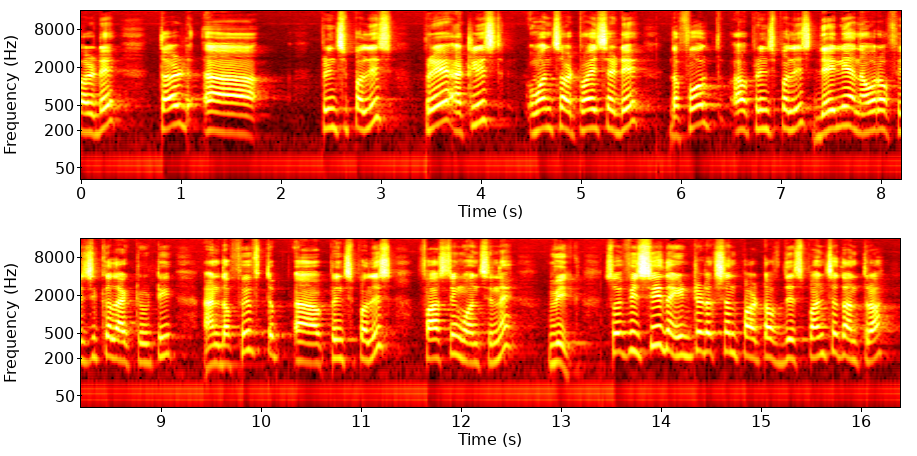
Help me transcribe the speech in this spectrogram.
per day third uh, principle is pray at least once or twice a day the fourth uh, principle is daily an hour of physical activity and the fifth uh, principle is fasting once in a week. So if we see the introduction part of this panchatantra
